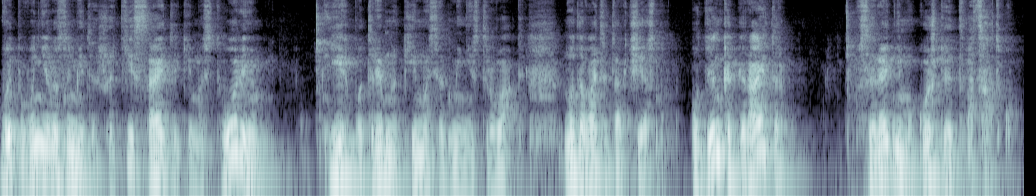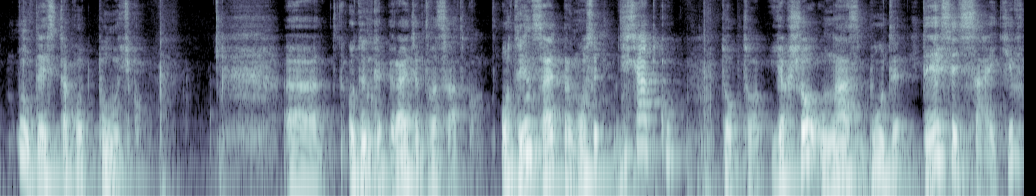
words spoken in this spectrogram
ви повинні розуміти, що ті сайти, які ми створюємо, їх потрібно кимось адмініструвати. Ну, давайте так чесно. Один копірайтер в середньому коштує двадцятку. Ну, десь так от по. Е, Один копірайтер двадцятку. Один сайт приносить десятку. Тобто, якщо у нас буде 10 сайтів,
